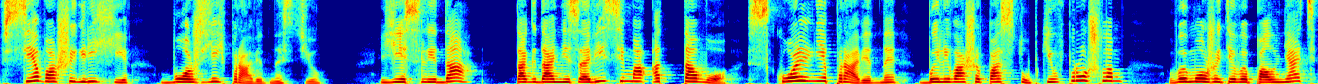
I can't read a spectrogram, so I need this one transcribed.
все ваши грехи Божьей праведностью? Если да, тогда независимо от того, сколь неправедны были ваши поступки в прошлом, вы можете выполнять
